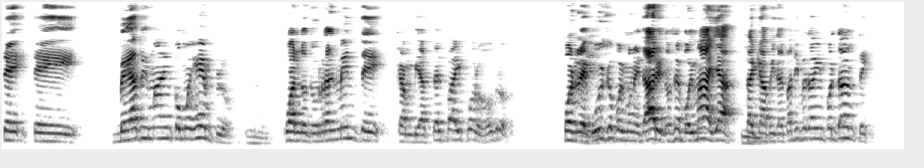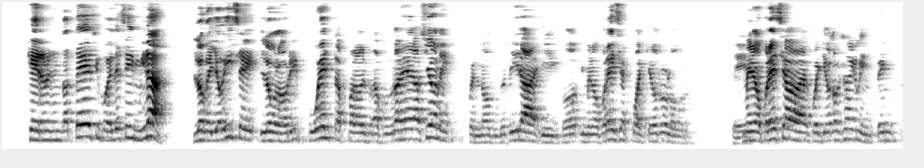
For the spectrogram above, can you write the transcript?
te, te vea tu imagen como ejemplo mm, cuando tú realmente cambiaste el país por otro. Por Sí. recursos, por monetario. Entonces voy más allá. O sea, el capital para ti fue tan importante que representaste eso y poder decir, mira, lo que yo hice logró abrir puertas para las futuras generaciones. Pues no, tú te tiras y, y menosprecias cualquier otro logro. sí. Menosprecia a cualquier otra persona que lo intenta.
